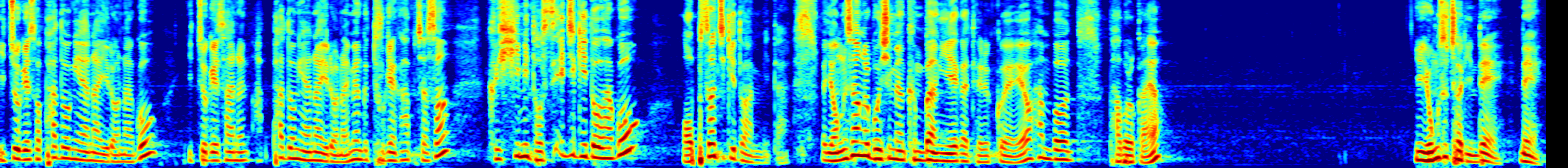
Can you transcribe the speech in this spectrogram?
이쪽에서 파동이 하나 일어나고 이쪽에서 하는 파동이 하나 일어나면 그 두 개가 합쳐서 그 힘이 더 세지기도 하고 없어지기도 합니다. 영상을 보시면 금방 이해가 될 거예요. 한번 봐볼까요? 이 용수철인데, 네.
